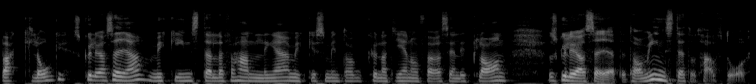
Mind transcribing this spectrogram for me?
backlog skulle jag säga, mycket inställda förhandlingar, mycket som inte har kunnat genomföras enligt plan, då skulle jag säga att det tar minst ett och ett halvt år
